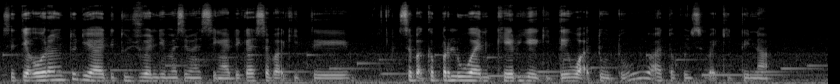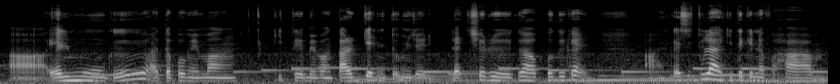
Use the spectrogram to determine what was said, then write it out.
setiap orang tu dia ada tujuan dia masing-masing. Adakah sebab kita sebab keperluan career kita waktu tu ataupun sebab kita nak uh, ilmu ke ataupun memang kita memang target untuk menjadi lecturer ke apa ke kan. Uh, kat situlah kita kena faham.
